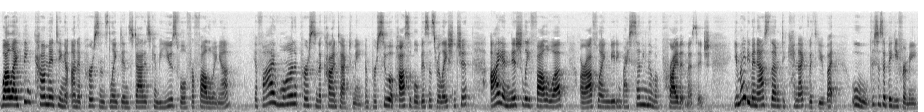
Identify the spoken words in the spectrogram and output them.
While I think commenting on a person's LinkedIn status can be useful for following up, if I want a person to contact me and pursue a possible business relationship, I initially follow up our offline meeting by sending them a private message. You might even ask them to connect with you, but ooh, this is a biggie for me.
